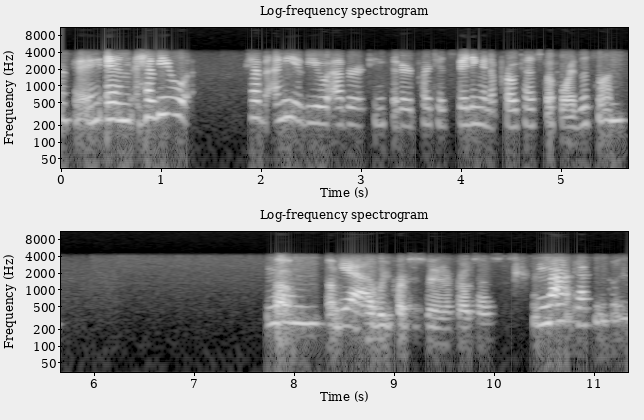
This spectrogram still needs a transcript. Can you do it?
Okay. And have you have any of you ever considered participating in a protest before this one? Mm, um, yeah. Have we participated in a protest? Not technically.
